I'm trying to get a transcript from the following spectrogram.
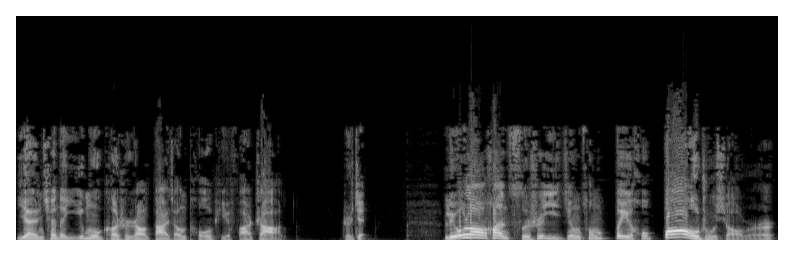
眼前的一幕可是让大江头皮发炸了。只见流浪汉此时已经从背后抱住小文，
